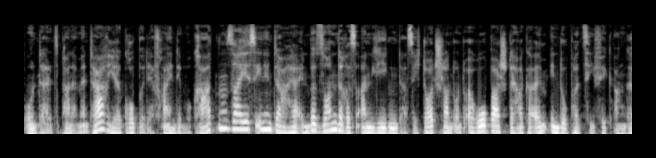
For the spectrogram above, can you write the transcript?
Und als Parlamentariergruppe der Freien Demokraten sei es ihnen daher ein besonderes Anliegen, dass sich Deutschland und Europa stärker im Indopazifik engagieren.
